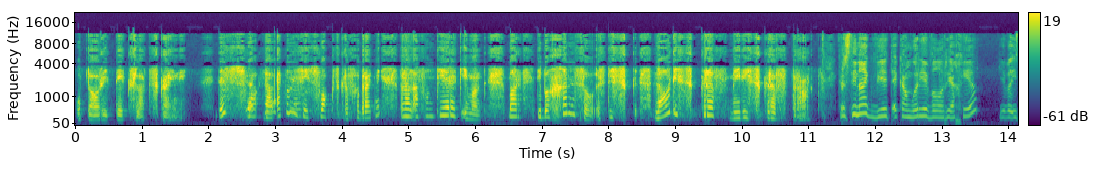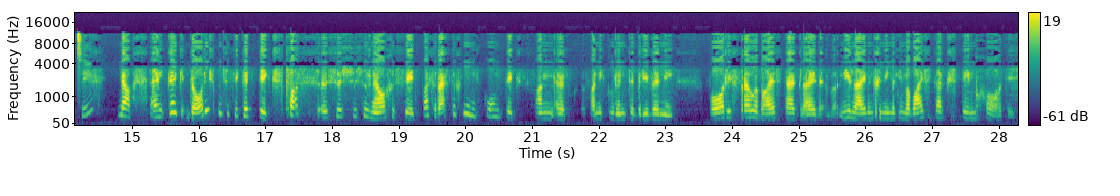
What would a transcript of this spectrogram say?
op daardie teks laat skyn nie. Dis swak, nou ek wil nie sê swak skrif gebruik nie, want dan affonteer ek iemand, maar die beginsel is die laat die skrif met die skrif praat. Christina, ek weet ek kan hoor jy wil reageer. Jy wil iets sê? Ja, en kyk, daardie spesifieke teks pas eh, soos Susonel gesê het, pas regtig nie in die konteks van uh, van die Korintebriewe nie waar die vroue baie sterk leid nie leiding geneem het nie, maar baie sterk stem gehad het.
